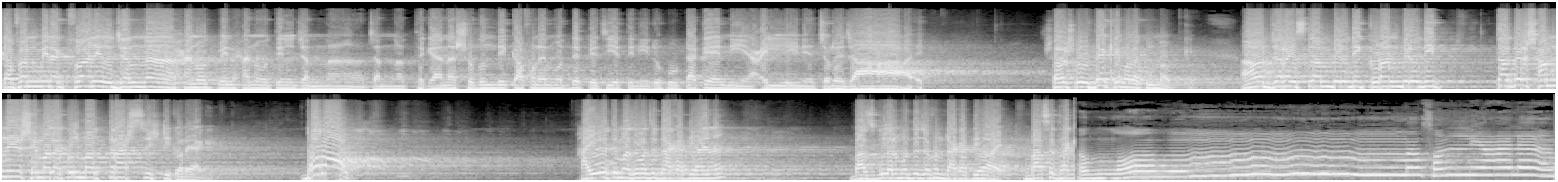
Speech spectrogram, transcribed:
কাফন মিন আকফানিল জান্নাহ, হানুত মিন হানুতিল জান্নাহ। জান্নাত থেকে আনা সুগন্ধি কাফনের মধ্যে পেঁচিয়ে তিনি নিয়ে আইল্লিনে চলে যায়। সরাসরি দেখে মালাকুল মাউতকে। আর যারা ইসলাম বিরোধী, কোরআন বিরোধী, তাদের সামনে এসে মালাকুল মাউত ত্রাস সৃষ্টি করে আগে। ধমক! হাইওয়েতে মাঝে মাঝে ডাকাতি হয় না? বাসগুলোর মধ্যে যখন ডাকাতি হয়, বাসে থাকে صل على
